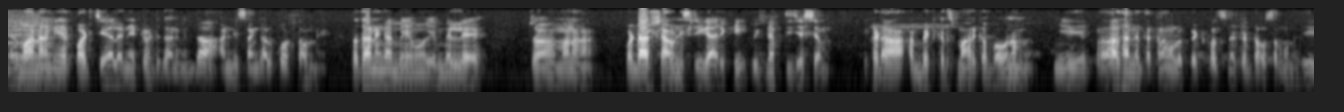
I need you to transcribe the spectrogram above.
నిర్మాణాన్ని ఏర్పాటు చేయాలనేటువంటి దాని మీద అన్ని సంఘాలు కోరుతా ఉన్నాయి. ప్రధానంగా మేము ఎమ్మెల్యే మన బండారు శ్రావణిశ్రీ గారికి విజ్ఞప్తి చేశాం. ఇక్కడ అంబేద్కర్ స్మారక భవనం మీ ప్రాధాన్యత క్రమంలో పెట్టుకోవాల్సినటువంటి అవసరం ఉన్నది.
